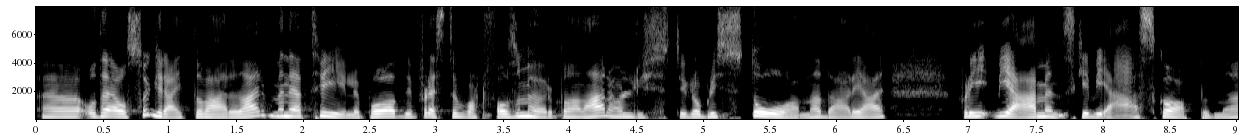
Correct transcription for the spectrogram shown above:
Uh, og det er også greit å være der, men jeg tviler på at de fleste, hvert fall som hører på denne her, har lyst til å bli stående der de er. Fordi vi er mennesker, vi er skapende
